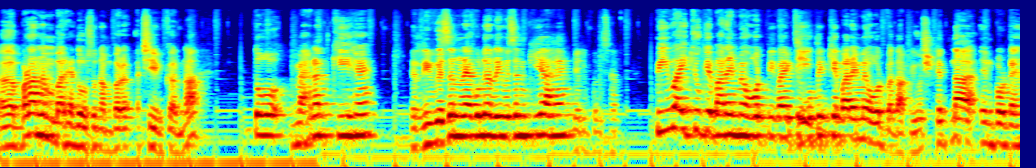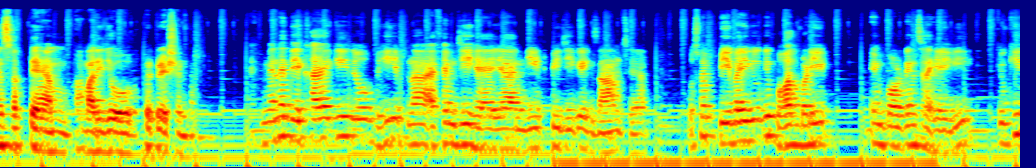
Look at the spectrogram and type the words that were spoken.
बड़ा नंबर है 200 नंबर अचीव करना तो मेहनत की है रिवीजन रेगुलर रिवीजन किया है। बिल्कुल सर। पीवाईक्यू के बारे में और पीवाई टॉपिक के बारे में और बता पीयूष कितना इंपॉर्टेंस रखते हैं हम हमारी जो प्रिपरेशन में मैंने देखा है कि जो भी अपना एफएमजी है या नीट पीजी के एग्ज़ाम्स है उसमें पीवाईक्यू की बहुत बड़ी इंपॉर्टेंस रहेगी क्योंकि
